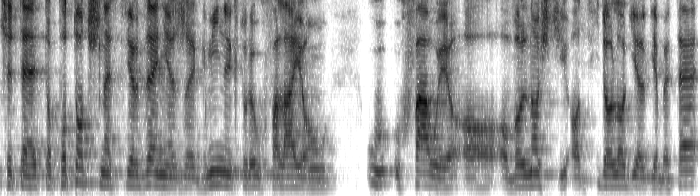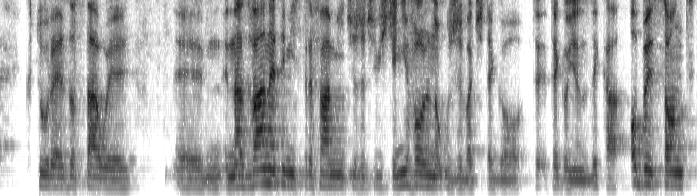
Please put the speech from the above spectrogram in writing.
czy te, to potoczne stwierdzenie, że gminy, które uchwalają uchwały o, o wolności od ideologii LGBT, które zostały e, nazwane tymi strefami, czy rzeczywiście nie wolno używać tego, tego języka. Oby sąd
